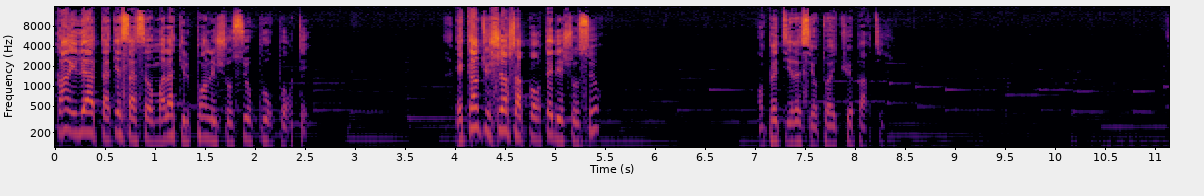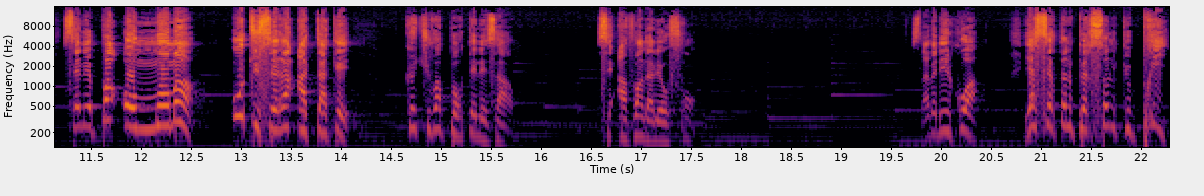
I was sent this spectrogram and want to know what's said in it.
Quand il est attaqué, c'est à ce moment-là qu'il prend les chaussures pour porter. Et quand tu cherches à porter des chaussures, on peut tirer sur toi et tu es parti. Ce n'est pas au moment où tu seras attaqué que tu vas porter les armes. C'est avant d'aller au front. Ça veut dire quoi? Il y a certaines personnes qui prient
